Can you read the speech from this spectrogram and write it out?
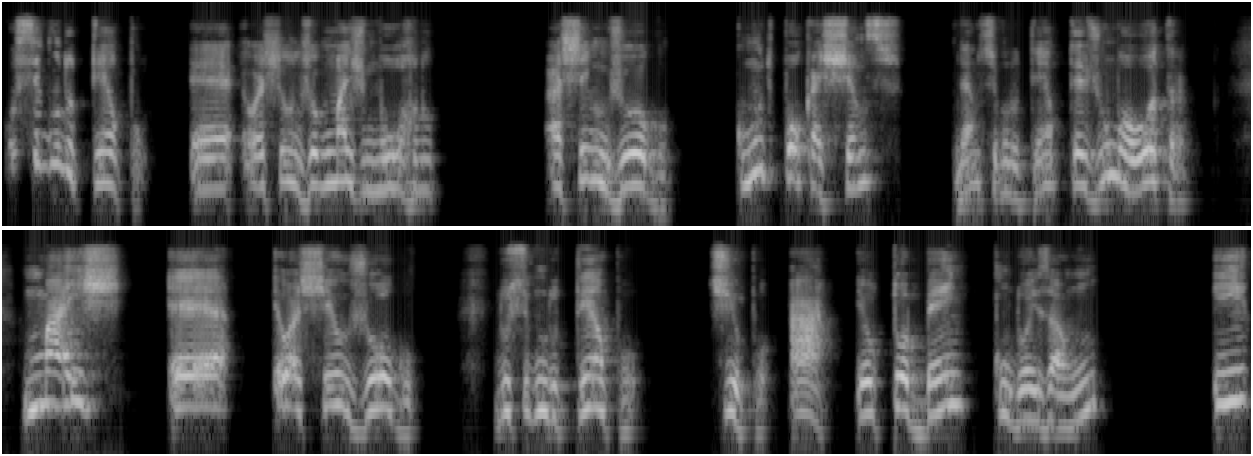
O segundo tempo, é, eu achei um jogo mais morno. Achei um jogo com muito poucas chances né, no segundo tempo. Teve uma ou outra. Mas é, eu achei o jogo do segundo tempo, tipo, ah, eu tô bem com 2 a 1 um, e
